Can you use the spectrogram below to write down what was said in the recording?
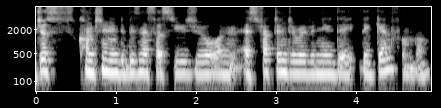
just continuing the business as usual and extracting the revenue they, they gain from them.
